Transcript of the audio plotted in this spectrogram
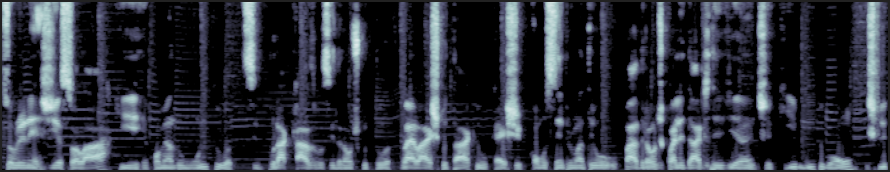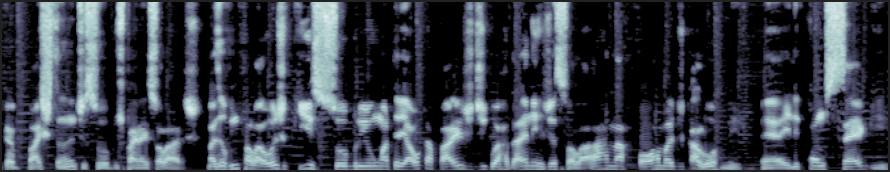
sobre energia solar que recomendo muito. Se por acaso você ainda não escutou, vai lá escutar que o cast, como sempre, mantém o padrão de qualidade deviante aqui, muito bom. Explica bastante sobre os painéis solares. Mas eu vim falar hoje aqui sobre um material capaz de guardar energia solar na forma de calor mesmo. É, ele consegue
